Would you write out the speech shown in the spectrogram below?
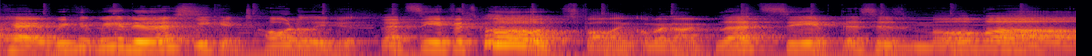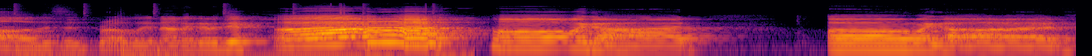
okay, we can, we can do this. We can totally do it. Let's see if it's, oh, it's falling, oh my God. Let's see if this is mobile. This is probably not a good idea. Ah, oh my God. Oh my God.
